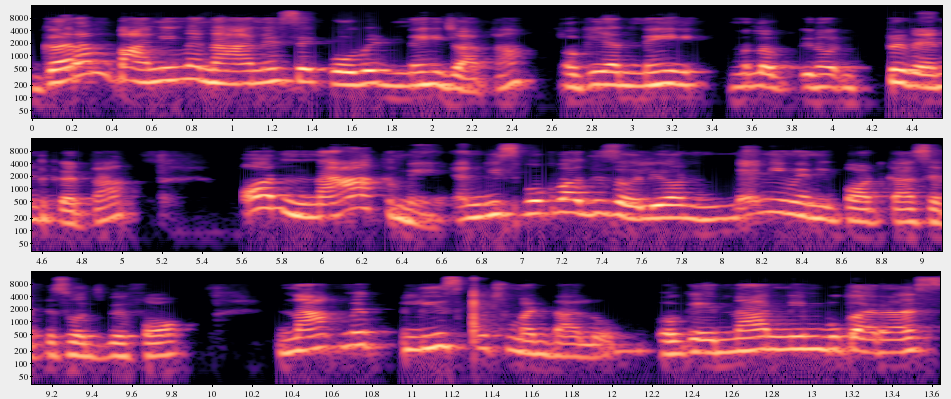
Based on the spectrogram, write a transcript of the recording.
गर्म पानी में नहाने से कोविड नहीं जाता ओके okay, या नहीं मतलब यू नो प्रिवेंट करता और नाक में and we spoke about this early on many many podcast episodes before नाक में प्लीज़ कुछ मत डालो ओके okay? ना नींबू का रस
